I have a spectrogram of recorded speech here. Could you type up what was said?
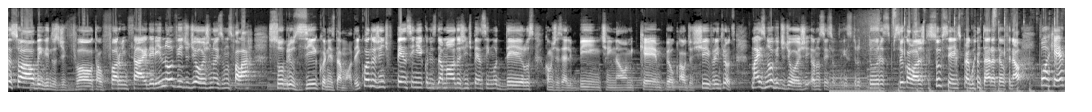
Pessoal, bem-vindos de volta ao Fórum Insider e no vídeo de hoje nós vamos falar sobre os ícones da moda. E quando a gente pensa em ícones da moda, a gente pensa em modelos como Gisele Bündchen, Naomi Campbell, Claudia Schiffer, entre outros. Mas no vídeo de hoje eu não sei se eu tenho estruturas psicológicas suficientes para aguentar até o final, porque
